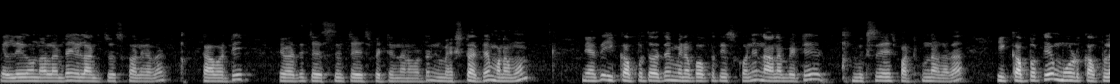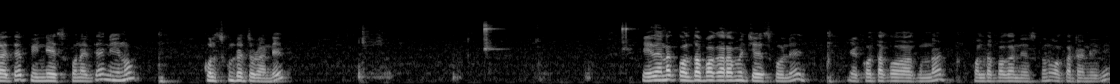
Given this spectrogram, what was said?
హెల్దీగా ఉండాలంటే ఇలాంటి చూసుకోవాలి కదా. కాబట్టి ఇవైతే చేసి చేసి పెట్టింది అనమాట నెక్స్ట్ అయితే మనము నేనైతే ఈ కప్పుతో అయితే మినపప్పు తీసుకొని నానబెట్టి మిక్స్ చేసి పట్టుకున్నాను కదా. ఈ కప్పుకి మూడు కప్పులు అయితే పిండి వేసుకొని అయితే నేను కొలుసుకుంటే చూడండి. ఏదైనా కొలత ప్రకారమే చేసుకోండి. ఎక్కువ తక్కువ కాకుండా కొలత ప్రకారం చేసుకొని ఒకటి అనేది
